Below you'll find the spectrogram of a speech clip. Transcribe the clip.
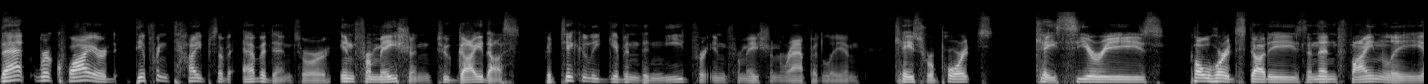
That required different types of evidence or information to guide us, particularly given the need for information rapidly. And case reports, case series, cohort studies, and then finally,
